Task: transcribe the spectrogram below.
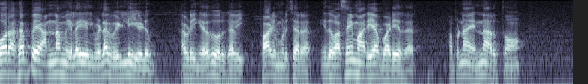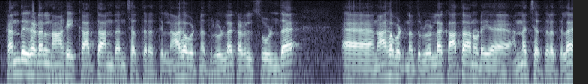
ஓரகப்பை அன்னம் இலையில் விட வெள்ளி எழும் அப்படிங்கிறது ஒரு கவி. பாடி முடிச்சிடுறார். இது வசை மாறியாக பாடிடுறார். அப்படின்னா என்ன அர்த்தம்? கந்துகடல் நாகை காத்தாந்தன் சத்திரத்தில் நாகப்பட்டினத்தில் உள்ள கடல் சூழ்ந்த நாகப்பட்டினத்தில் உள்ள காத்தானுடைய அன்னச்சத்திரத்தில்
